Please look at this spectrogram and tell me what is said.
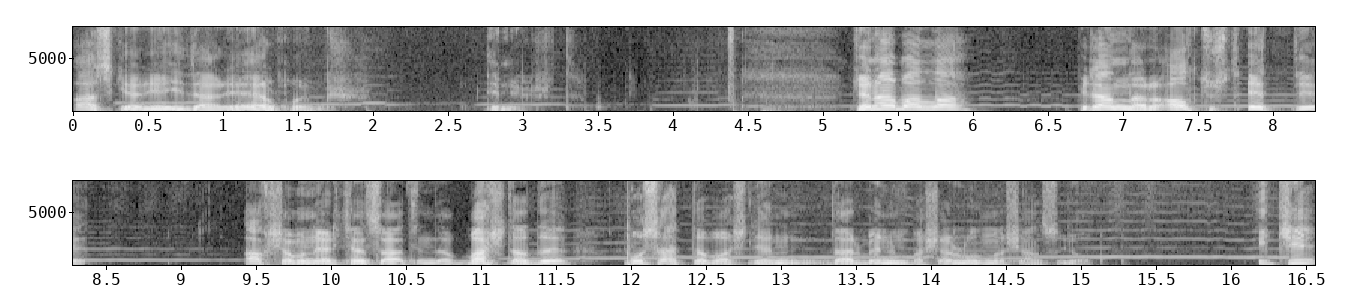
Askeriye idareye el koymuş denilirdi. Cenab-ı Allah planları alt üst etti akşamın erken saatinde başladı. O saatte başlayan darbenin başarılı olma şansı yok. İki,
